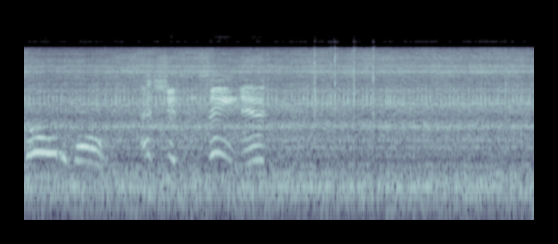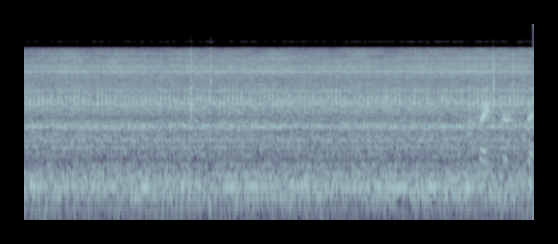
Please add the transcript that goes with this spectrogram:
Cold again. That shit's insane, dude. Make sure to stay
